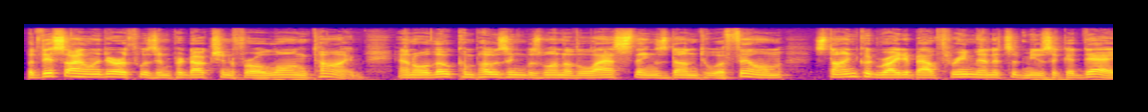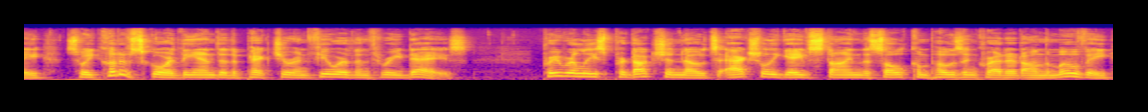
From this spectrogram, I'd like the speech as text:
But This Island Earth was in production for a long time, and although composing was one of the last things done to a film, Stein could write about three minutes of music a day, so he could have scored the end of the picture in fewer than three days. Pre release production notes actually gave Stein the sole composing credit on the movie,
